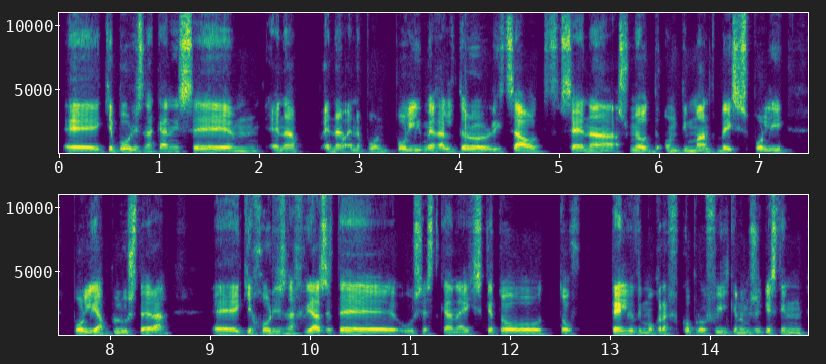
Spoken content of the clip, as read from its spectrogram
ε, και μπορείς να κάνεις ε, ένα, ένα, ένα πολύ μεγαλύτερο reach out σε ένα ας πούμε, on-demand basis πολύ, πολύ απλούστερα ε, και χωρίς να χρειάζεται ουσιαστικά να έχεις και το, το τέλειο δημογραφικό προφίλ. Και νομίζω και στην,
